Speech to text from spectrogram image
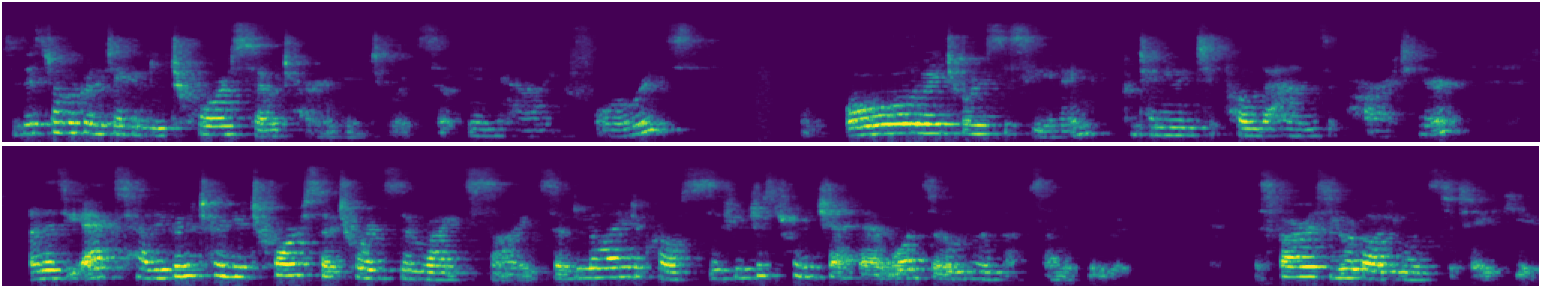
So this time we're going to take a little torso turn into it. So inhaling forwards and all the way towards the ceiling, continuing to pull the hands apart here. And as you exhale, you're going to turn your torso towards the right side. So glide across as if you're just trying to check out what's over on that side of the room. As far as your body wants to take you.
